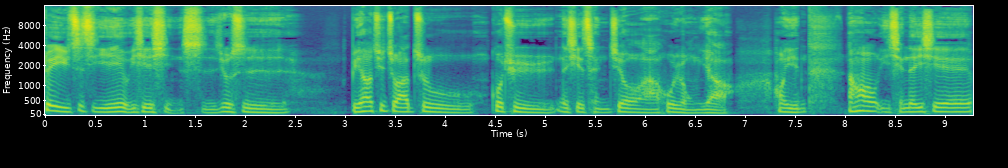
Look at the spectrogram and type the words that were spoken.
对于自己也有一些醒思，就是不要去抓住过去那些成就啊或荣耀，后也然后以前的一些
